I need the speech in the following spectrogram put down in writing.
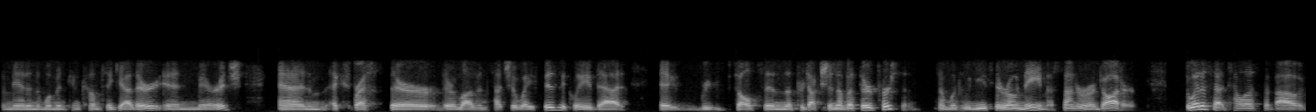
the man and the woman can come together in marriage and express their, their love in such a way physically that it results in the production of a third person, someone who needs their own name, a son or a daughter. So, what does that tell us about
